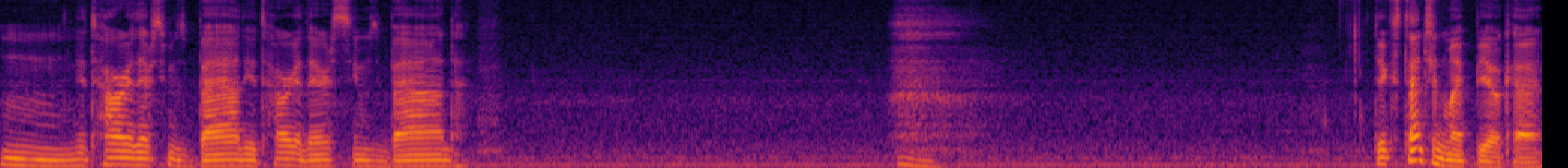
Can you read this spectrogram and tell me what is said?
Hmm, the Atari there seems bad. The Atari there seems bad. the extension might be okay.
